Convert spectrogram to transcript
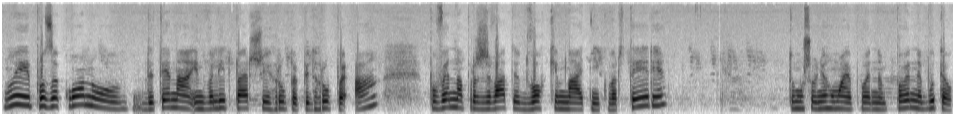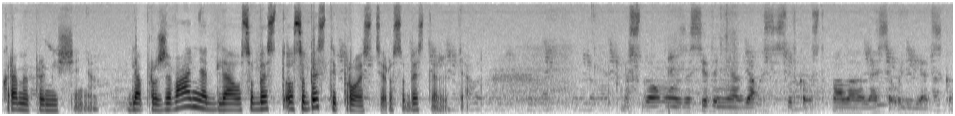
Ну і по закону дитина інвалід першої групи підгрупи А повинна проживати в двохкімнатній квартирі, тому що в нього має повинне, повинне бути окреме приміщення для проживання, для особист, особистий простір, особисте життя. На судовому засіданні в якості свідка виступала Леся Олієвська.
